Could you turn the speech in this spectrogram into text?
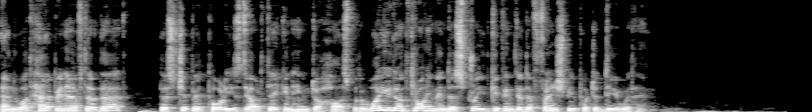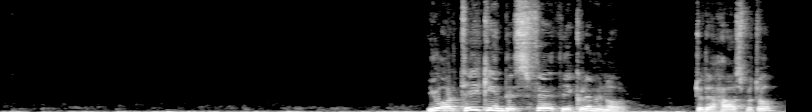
And what happened after that? The stupid police, they are taking him to hospital. Why you don't throw him in the street, give him to the French people to deal with him? You are taking this filthy criminal to the hospital.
